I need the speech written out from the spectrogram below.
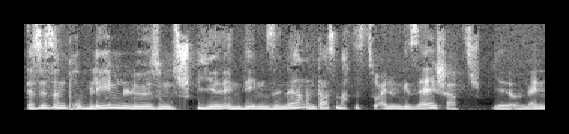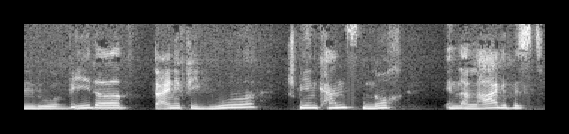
es ist ein Problemlösungsspiel in dem Sinne und das macht es zu einem Gesellschaftsspiel. Und wenn du weder deine Figur spielen kannst, noch in der Lage bist,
